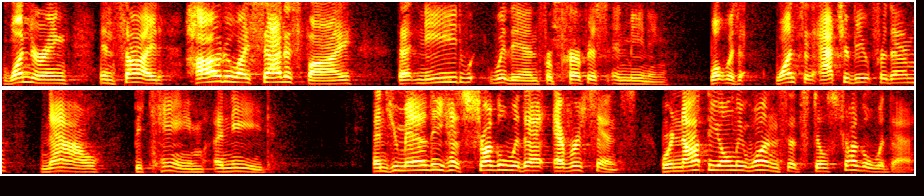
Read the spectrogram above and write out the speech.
Wondering inside, how do I satisfy that need within for purpose and meaning? What was once an attribute for them now became a need. And humanity has struggled with that ever since. We're not the only ones that still struggle with that.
